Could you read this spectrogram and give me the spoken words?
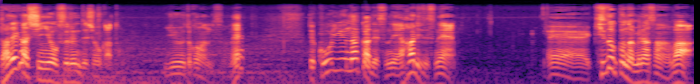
誰が信用するんでしょうかというとこなんですよね。で、こういう中ですね、やはりですね、えー、貴族の皆さんは、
